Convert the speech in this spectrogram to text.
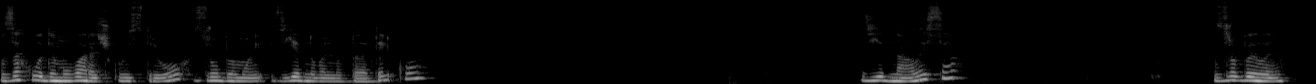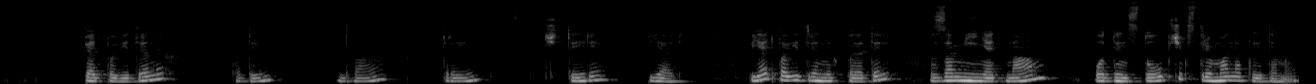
Заходимо в арочку із трьох, зробимо з'єднувальну петельку. З'єдналися. Зробили 5 повітряних. 1, 2, 3, 4, 5. 5 повітряних петель замінять нам один стовпчик з трьома накидами.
